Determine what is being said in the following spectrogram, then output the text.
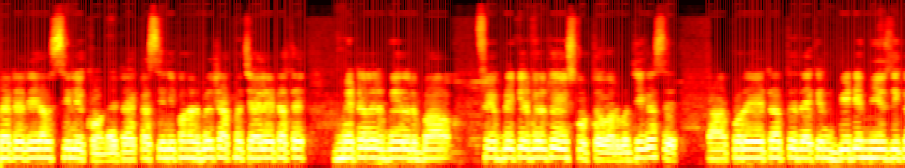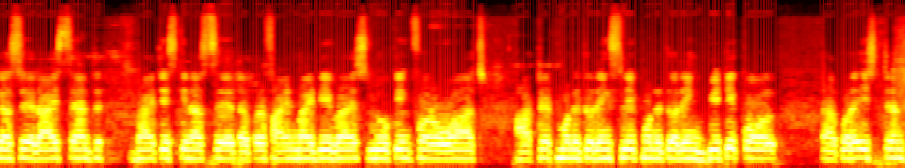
ম্যাটেরিয়াল সিলিকন। এটা একটা সিলিকনের বেল্ট, আপনি চাইলে এটাতে মেটালের বেল্ট বা ফেব্রিকের বেল্টও ইউজ করতে পারবেন, ঠিক আছে? তারপরে এটাতে দেখেন বিডি মিউজিক আছে রাইস অ্যান্ড ব্রাইট স্ক্রিন আছে, তারপরে find my device looking for watch heart rate monitoring sleep monitoring BT call তারপরে ইনস্ট্যান্ট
